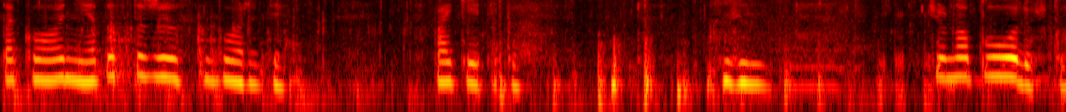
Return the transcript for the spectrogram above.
такого нету, скажи, в городе. В пакетиках. Черноплодушка.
